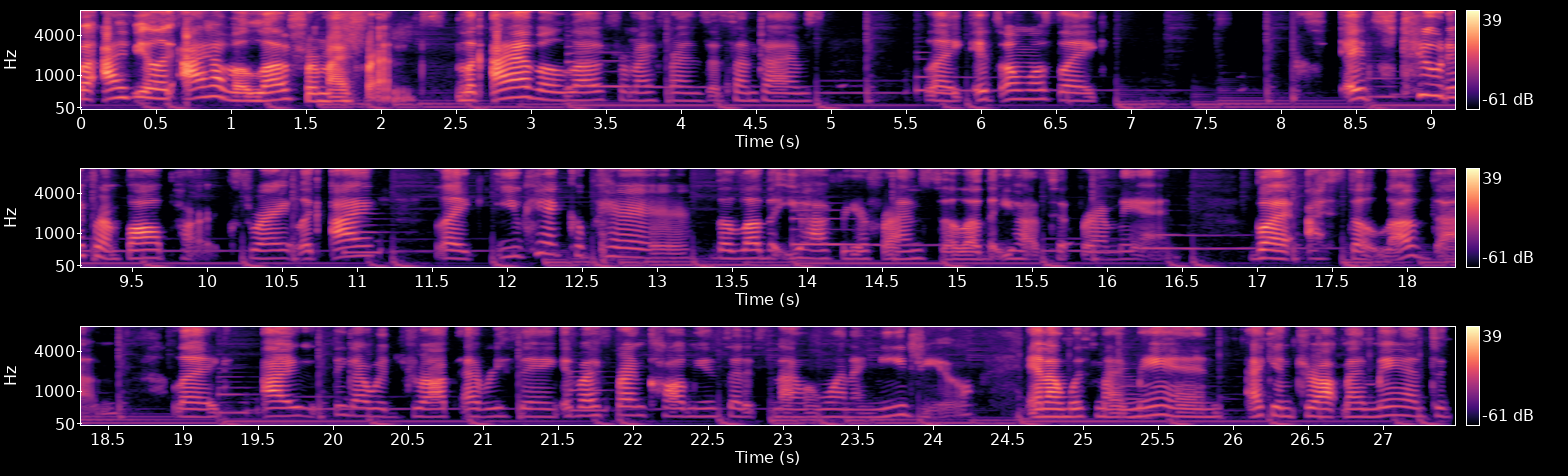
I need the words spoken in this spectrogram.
But I feel like I have a love for my friends. Like I have a love for my friends that sometimes like it's almost like it's, two different ballparks, right? Like I like you can't compare the love that you have for your friends to the love that you have to, for a man. But I still love them. Like I think I would drop everything if my friend called me and said it's 911, I need you. And I'm with my man, I can drop my man to,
